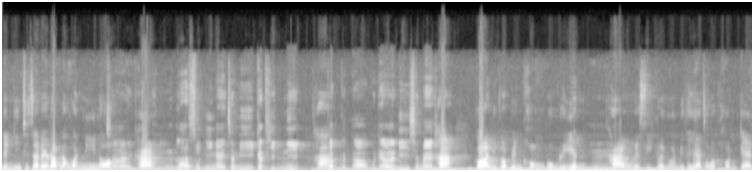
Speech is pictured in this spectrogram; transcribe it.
อย่างยิ่งที่จะได้รับรางวัลนี้เนาะใช่ครับค่ะเห็นล่าสุดนี่ไงจะมีกระถินนี่ ค่ะ กับเอ่อคุณแอนอรดีใช่ไหม ค่ะ ก็อันนี้ก็เป็นของโรงเรียนอืมค่ะโรงเรียนศรีกระนวลวิทยาจังหวัดขอนแก่น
